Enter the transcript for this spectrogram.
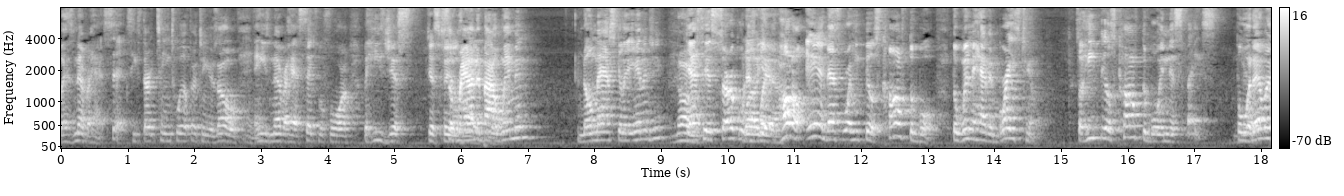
but has never had sex. He's 13, 12, 13 years old, and he's never had sex before, but he's just, Just surrounded like- by yeah. women. No masculine energy. No. That's his circle. That's Well, what. yeah. Hold on, and that's where he feels comfortable. The women have embraced him, so he feels comfortable in this space. For whatever,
